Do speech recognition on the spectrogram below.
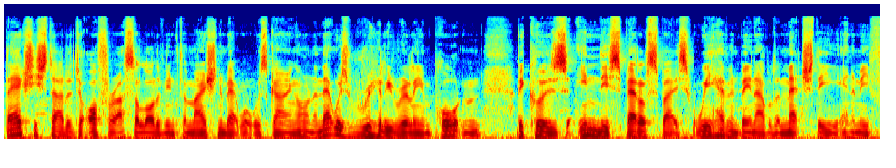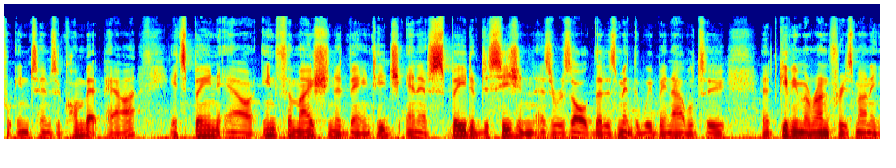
they actually started to offer us a lot of information about what was going on, and that was really, really important because in this battle space, we haven't been able to match the enemy for, in terms of combat power. It's been our information advantage and our speed of decision as a result that has meant that we've been able to uh, give him a run for his money.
